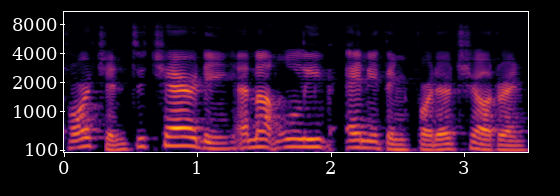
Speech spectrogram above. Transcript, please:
fortune to charity and not leave anything for their children.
